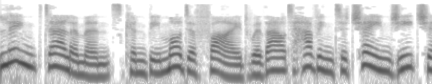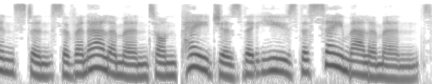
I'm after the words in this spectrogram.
Linked elements can be modified without having to change each instance of an element on pages that use the same element.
